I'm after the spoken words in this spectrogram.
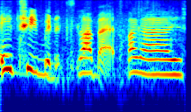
18 minutes, not bad. Bye, guys.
